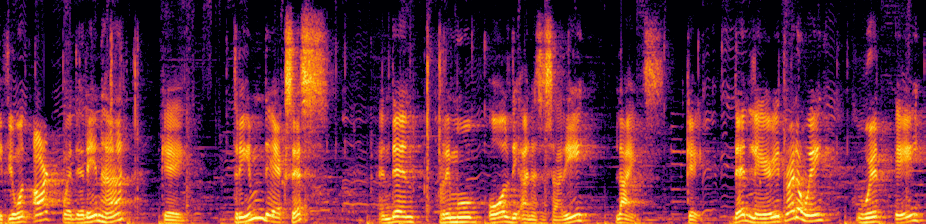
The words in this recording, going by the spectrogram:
If you want art, pwede rin ha. Okay, trim the excess and then remove all the unnecessary lines. Okay, then layer it right away with a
